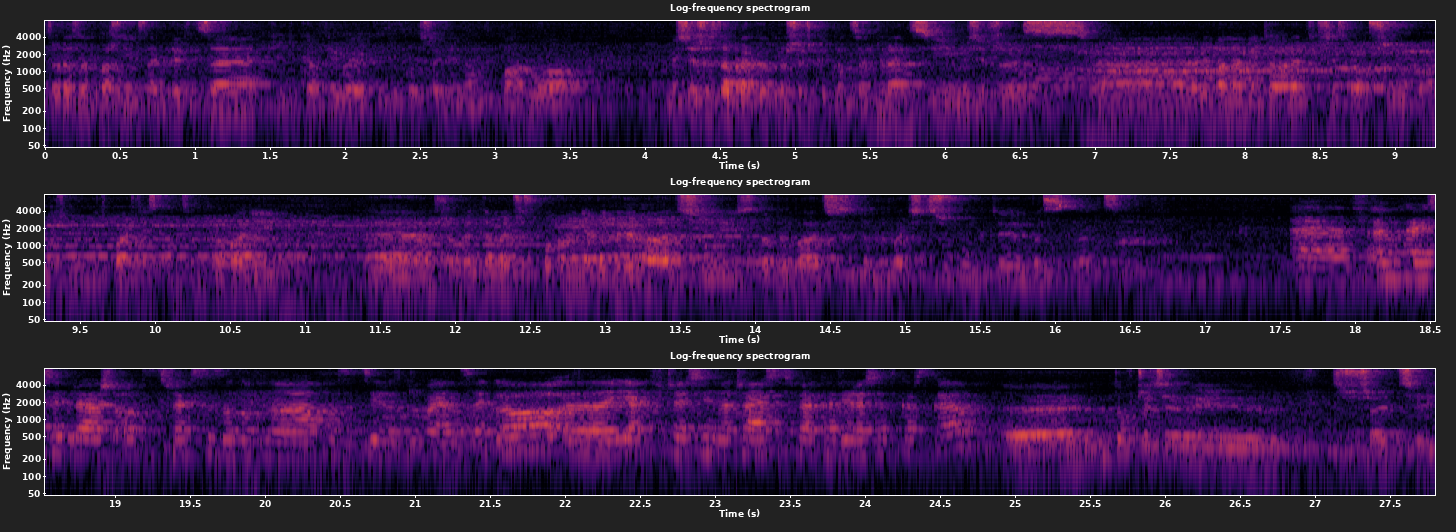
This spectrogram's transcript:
coraz odważniej w zagrywce, kilka piłek niepotrzebnie nam wpadło. Myślę, że zabrakło troszeczkę koncentracji myślę, że z e, rywalami teoretycznie słabszymi powinniśmy być bardziej skoncentrowani. E, żeby te mecze spokojnie wygrywać i zdobywać, zdobywać trzy punkty bez straty. E, W MKS-ie grasz od trzech sezonów na pozycji rozgrywającego. E, Jak wcześniej zaczęła się Twoja kariera siatkarska? E, To w trzeciej, w trzeciej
